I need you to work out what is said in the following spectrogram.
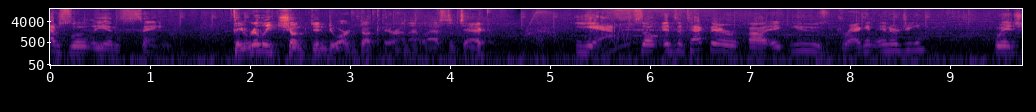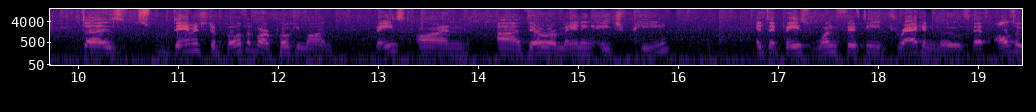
absolutely insane. They really chunked into our duck there on that last attack. Yeah. So its attack there, uh, it used Dragon Energy, which does damage to both of our Pokemon based on uh, their remaining HP. It's a base 150 Dragon move that also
